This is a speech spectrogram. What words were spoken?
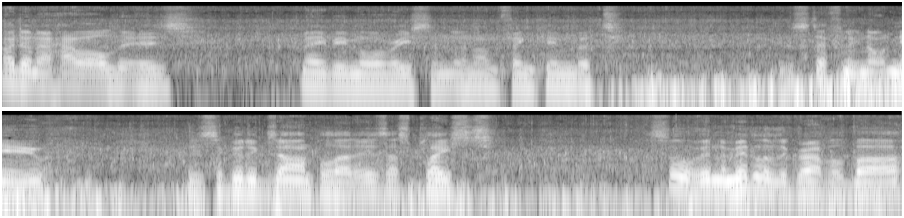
I don't know how old it is, maybe more recent than I'm thinking, but it's definitely not new. It's a good example that is. That's placed sort of in the middle of the gravel bar.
